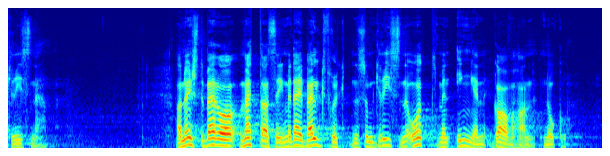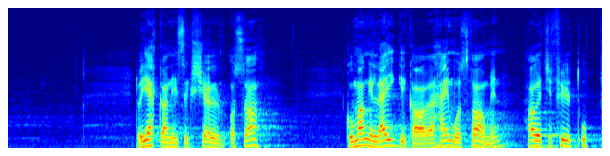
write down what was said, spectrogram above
grisene. Han ønskte bare å mette seg med de belgfruktene som grisene åt, men ingen gav han noe. Da gikk han i seg sjøl og sa:" Hvor mange leigekarer heime hos far min har ikke fylt opp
